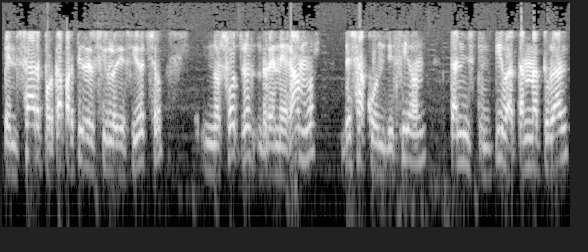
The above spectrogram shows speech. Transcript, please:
pensar por qué a partir del siglo XVIII nosotros renegamos de esa condición tan instintiva, tan natural,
